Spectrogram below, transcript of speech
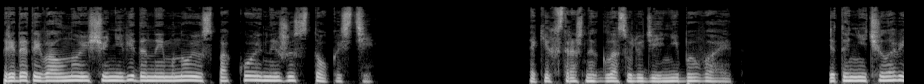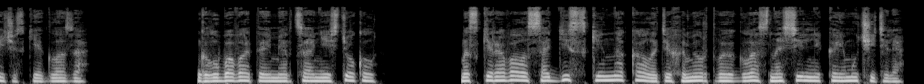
перед этой волной еще невиданной мною спокойной жестокости. Таких страшных глаз у людей не бывает. Это не человеческие глаза. Голубоватое мерцание стекол маскировало садистский накал этих мертвых глаз насильника и мучителя.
